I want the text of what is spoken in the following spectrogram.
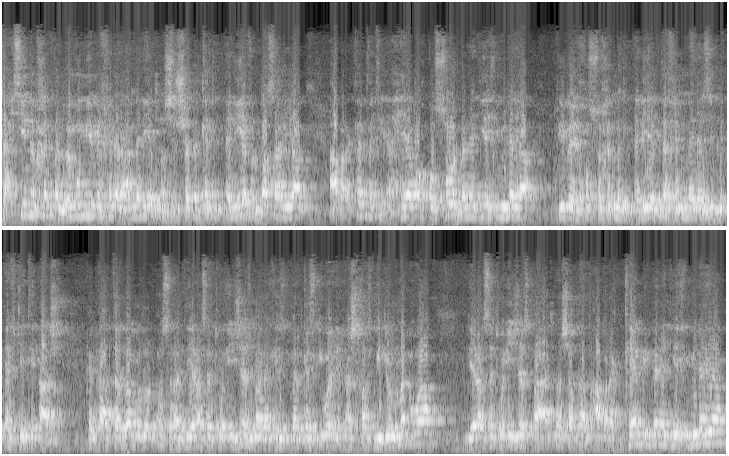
تحسين الخدمة العمومية من خلال عملية نشر شبكات الألياف البصرية عبر كافة أحياء وقصور بلدية الولاية فيما يخص خدمة الألياف FTTH قطاع تضامن الأسرة دراسة وإنجاز مراكز مركز إيواء للأشخاص بدون مأوى دراسة وإنجاز قاعة نشاطات عبر كامل بلدية الولاية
